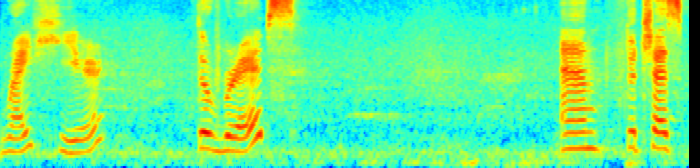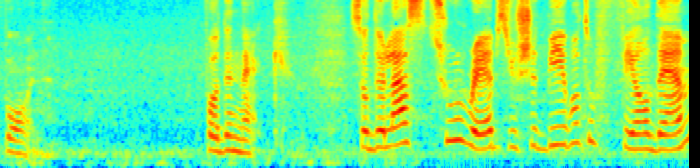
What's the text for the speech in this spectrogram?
right here, the ribs, and the chest bone for the neck. So the last two ribs, you should be able to feel them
